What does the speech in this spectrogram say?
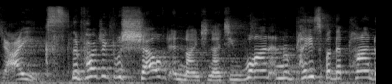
Yikes. The project was shelved in 1991 and replaced by the planned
